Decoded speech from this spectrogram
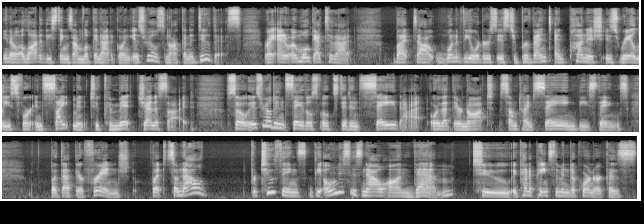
you know, a lot of these things I'm looking at it going, Israel's not going to do this, right? And, and, we'll get to that. But uh, one of the orders is to prevent and punish Israelis for incitement to commit genocide. So Israel didn't say those folks didn't say that or that they're not sometimes saying these things, but that they're fringe. But so now, for two things, the onus is now on them to it kind of paints them into a corner because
